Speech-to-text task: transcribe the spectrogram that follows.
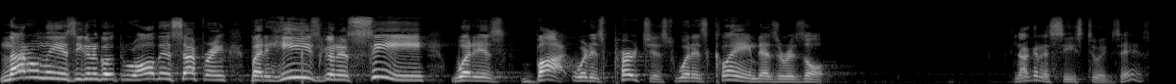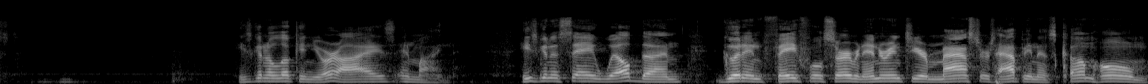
not only is he going to go through all this suffering, but he's going to see what is bought, what is purchased, what is claimed as a result. He's not going to cease to exist. He's going to look in your eyes and mine. He's going to say, Well done, good and faithful servant. Enter into your master's happiness. Come home.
